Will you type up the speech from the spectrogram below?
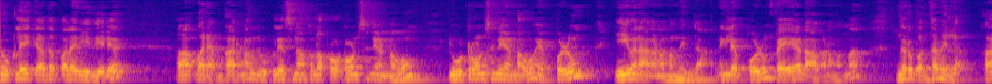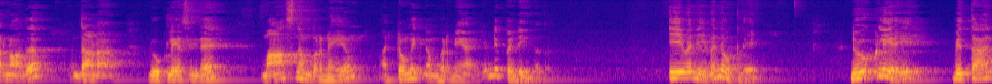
ന്യൂക്ലിയക്കകത്ത് പല രീതിയിൽ വരാം. കാരണം ന്യൂക്ലിയസിനകത്തുള്ള പ്രോട്ടോൺസിന്റെ എണ്ണവും ന്യൂട്രോൺസിന്റെ എണ്ണവും എപ്പോഴും ഈവൻ ആകണമെന്നില്ല. അല്ലെങ്കിൽ എപ്പോഴും പെയർഡ് ആകണമെന്ന് നിർബന്ധമില്ല. കാരണം അത് എന്താണ്? ന്യൂക്ലിയസിന്റെ മാസ് നമ്പറിനെയും അറ്റോമിക് നമ്പറിനെയും ആയിരിക്കും ഡിപ്പെൻഡ് ചെയ്യുന്നത്. Even even nuclei nuclei with an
